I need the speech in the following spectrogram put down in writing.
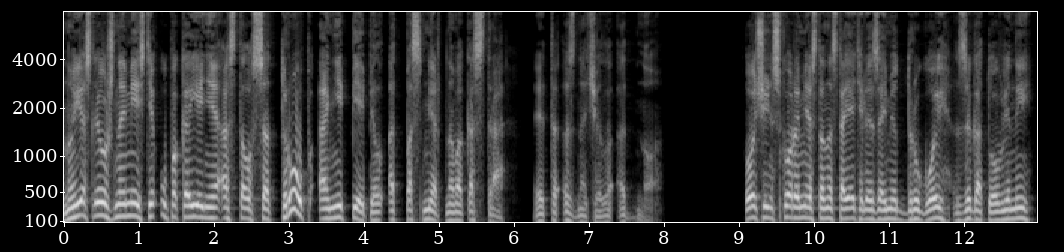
Но если уж на месте упокоения остался труп, а не пепел от посмертного костра, это означало одно очень скоро место настоятеля займет другой, заготовленный,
